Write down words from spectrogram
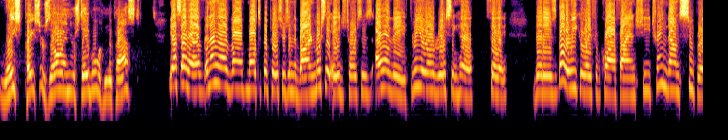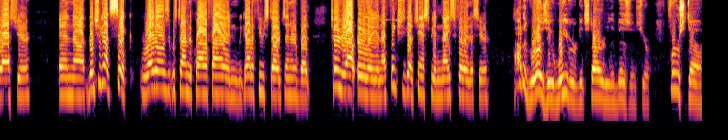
raced pacers though in your stable in the past? Yes, I have, and I have uh, multiple pacers in the barn, mostly aged horses. I have a three-year-old Racing Hill filly that is about a week away from qualifying. She trained down super last year, and uh, then she got sick right as it was time to qualify, and we got a few starts in her, but turned her out early, and I think she's got a chance to be a nice filly this year. How did Rosy Weaver get started in the business? Your first uh,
